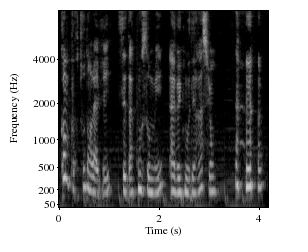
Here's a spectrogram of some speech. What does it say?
comme pour tout dans la vie, c'est à consommer avec modération.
